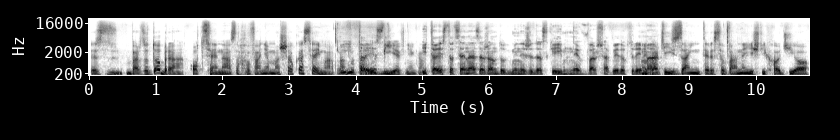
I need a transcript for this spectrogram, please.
To jest bardzo dobra ocena zachowania marszałka Sejma. Pan I to tutaj jest- bije w niego. I to jest ocena zarządu gminy żydowskiej w Warszawie, do której ma Najbardziej zainteresowany, jeśli chodzi o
